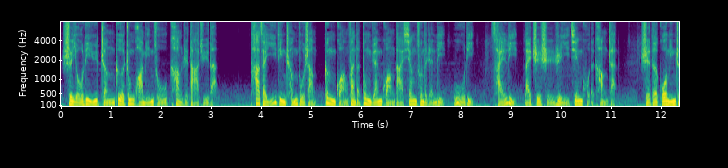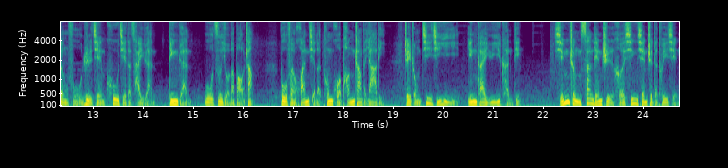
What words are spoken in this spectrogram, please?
是有利于整个中华民族抗日大局的。它在一定程度上更广泛的动员广大乡村的人力、物力。财力来支持日益艰苦的抗战，使得国民政府日渐枯竭的财源、兵源、物资有了保障，部分缓解了通货膨胀的压力。这种积极意义应该予以肯定。行政三联制和新县制的推行，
